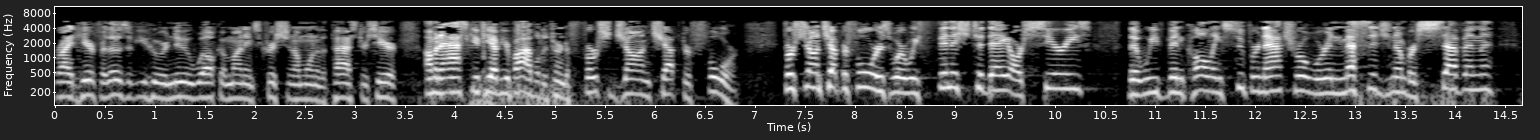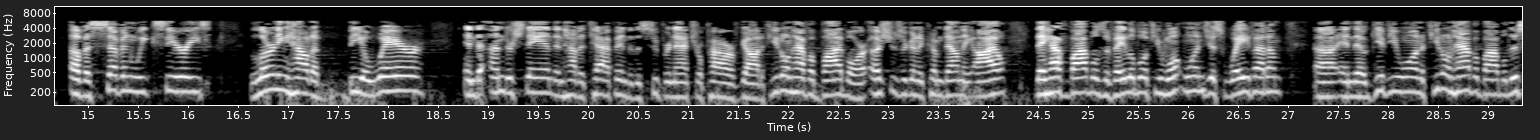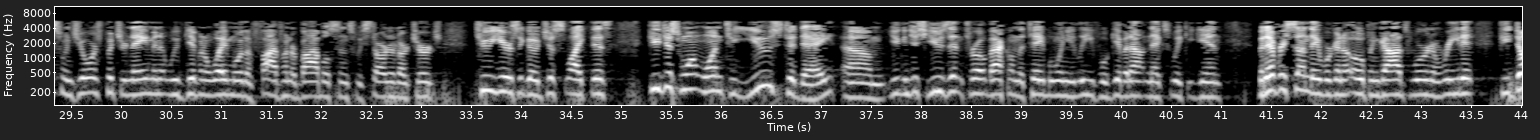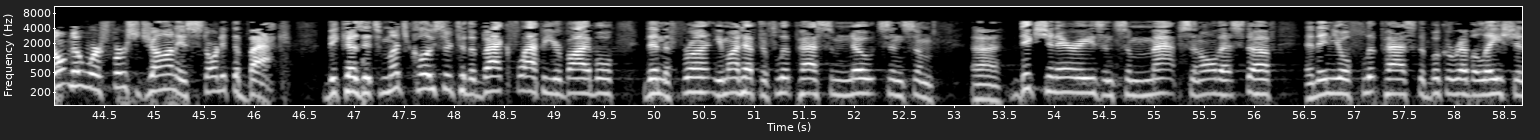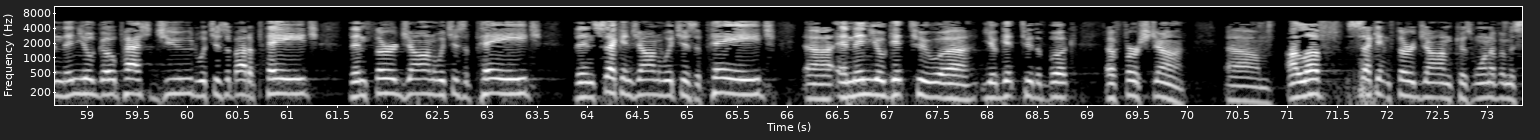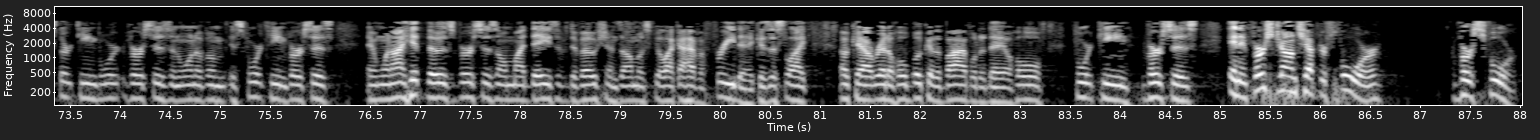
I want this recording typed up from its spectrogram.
right here. For those of you who are new, welcome. My name's Christian. I'm one of the pastors here. I'm going to ask you if you have your Bible to turn to 1 John chapter 4. 1 John chapter 4 is where we finish today our series that we've been calling Supernatural. We're in message number 7 of a 7-week series, learning how to be aware and to understand and how to tap into the supernatural power of God. If you don't have a Bible, our ushers are going to come down the aisle. They have Bibles available. If you want one, just wave at them uh, and they'll give you one. If you don't have a Bible, this one's yours. Put your name in it. We've given away more than 500 Bibles since we started our church two years ago, just like this. If you just want one to use today, um, you can just use it and throw it back on the table when you leave. We'll give it out next week again. But every Sunday, we're going to open God's Word and read it. If you don't know where First John is, start at the back because it's much closer to the back flap of your Bible than the front. You might have to flip past some notes and some uh, dictionaries and some maps and all that stuff. And then you'll flip past the book of Revelation. Then you'll go past Jude, which is about a page. Then Third John, which is a page. Then Second John, which is a page. Uh, and then you'll get to uh, you'll get to the book of First John. Um, I love Second and Third John because one of them is 13 verses and one of them is 14 verses. And when I hit those verses on my days of devotions, I almost feel like I have a free day because it's like, okay, I read a whole book of the Bible today, a whole 14 verses. And in First John chapter 4, verse 4,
